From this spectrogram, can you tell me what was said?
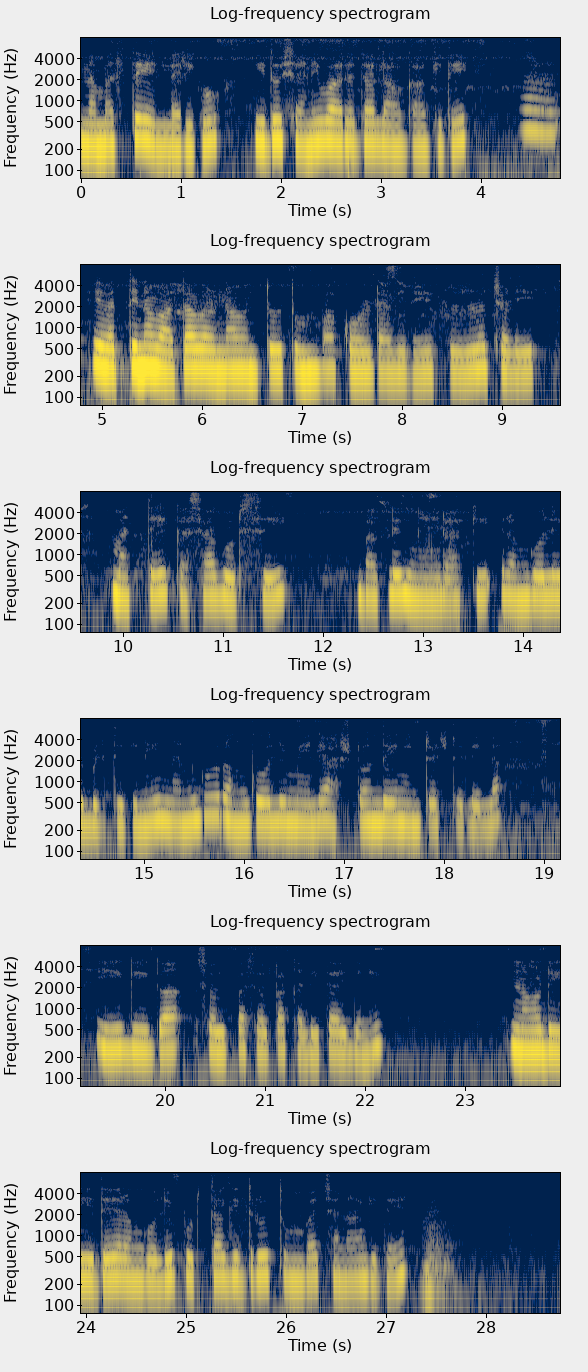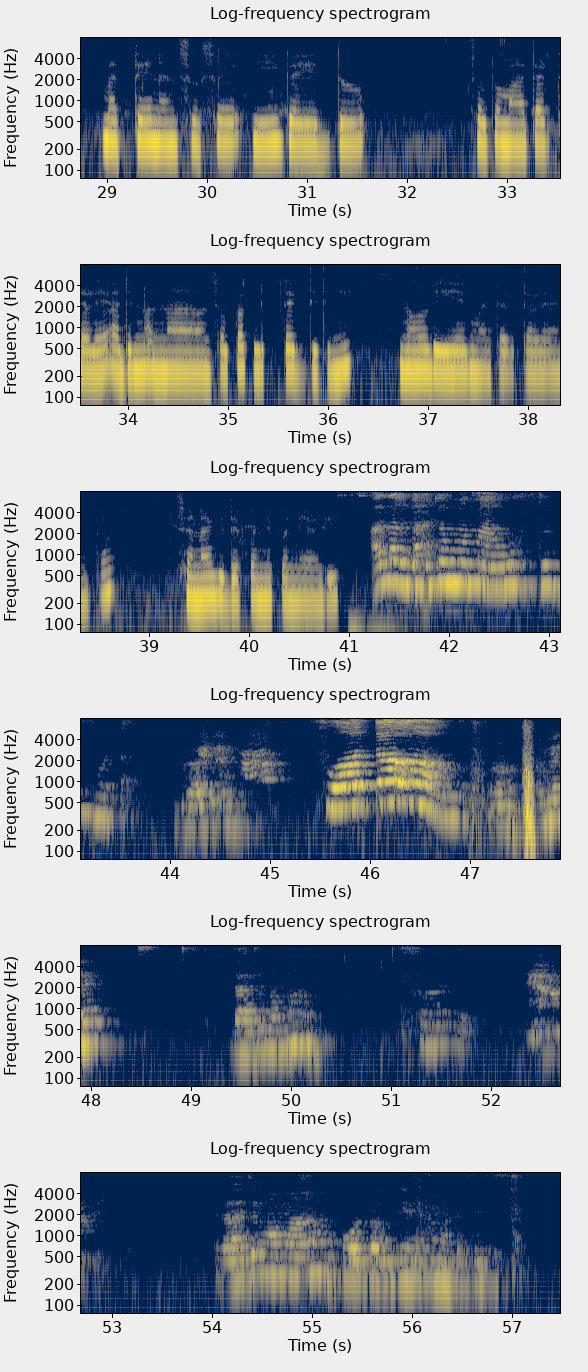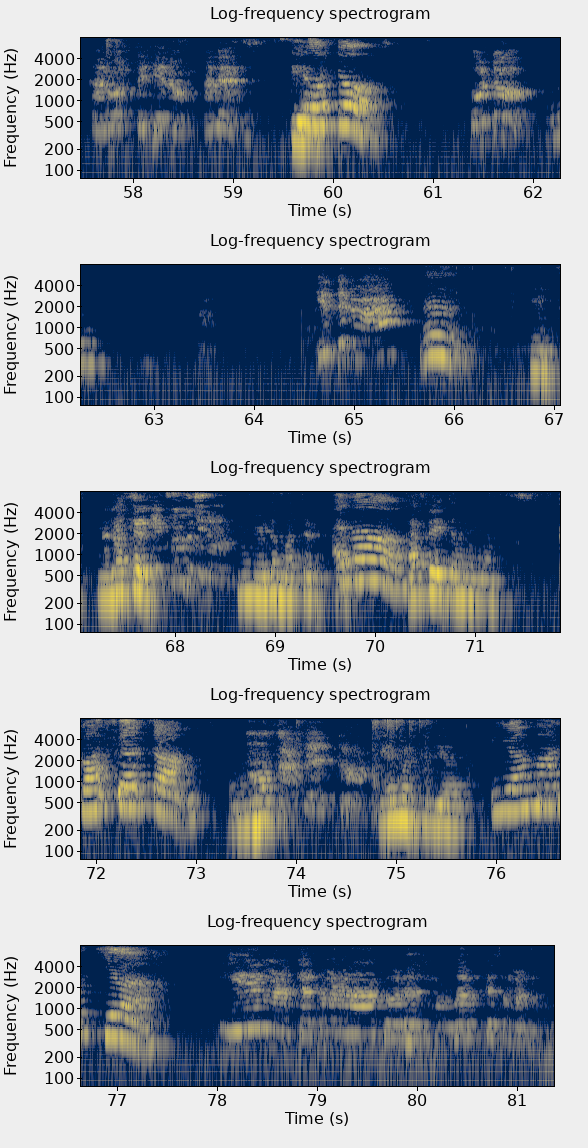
ನಮಸ್ತೆ ಎಲ್ಲರಿಗೂ. ಇದು ಶನಿವಾರದ ಲಾಗ್ ಆಗಿದೆ. ಇವತ್ತಿನ ವಾತಾವರಣ ಅಂತೂ ತುಂಬ ಕೋಲ್ಡ್ ಆಗಿದೆ. ಫುಲ್ ಚಳಿ. ಮತ್ತು ಕಸ ಗುಡಿಸಿ ಬಾಗಿಲಿಗೆ ನೀರು ಹಾಕಿ ರಂಗೋಲಿ ಬಿಡ್ತಿದ್ದೀನಿ. ನನಗೂ ರಂಗೋಲಿ ಮೇಲೆ ಅಷ್ಟೊಂದೇನು ಇಂಟ್ರೆಸ್ಟ್ ಇರಲಿಲ್ಲ. ಈಗೀಗ ಸ್ವಲ್ಪ ಸ್ವಲ್ಪ ಕಲಿತಾ ಇದ್ದೀನಿ. ನೋಡಿ, ಇದೆ ರಂಗೋಲಿ ಪುಟ್ಟಾಗಿದ್ದರೂ ತುಂಬ ಚೆನ್ನಾಗಿದೆ. ಮತ್ತು ನನ್ನ ಸೊಸೆ ಈಗ ಎದ್ದು ಸ್ವಲ್ಪ ಮಾತಾಡ್ತಾಳೆ. ಅದನ್ನೊಂದು ಒಂದು ಸ್ವಲ್ಪ ಕ್ಲಿಪ್ ತೆಗ್ದಿದ್ದೀನಿ. ನೋಡಿ ಹೇಗೆ ಮಾತಾಡ್ತಾಳೆ ಅಂತ. ಚೆನ್ನಾಗಿದೆ ಫನ್ನಿ ಫನ್ನಿಯಾಗಿ ಆಮೇಲೆ ರಾಜಮಾಮ ರಾಜಮಾಮ. ಫೋಟೋ ಅಂತ ಏನೋ ಮಾತಾಡ್ತಿದ್ರು ಮಾತಾಡು. ಹ್ಮ್ ಎಲ್ಲ ಮಾತಾಡು. ಕಾಫಿ ಆಯ್ತಮ್ಮ ಅಮ್ಮ ಏನ್ ಮಾಡ್ತಿದ್ಯಾ ಏನ್ ಮಾಡ ಕೆಲಸ ಮಾಡೋಣ ಅಥವಾ ಕೆಲಸ ಮಾಡ್ಬೇಕು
